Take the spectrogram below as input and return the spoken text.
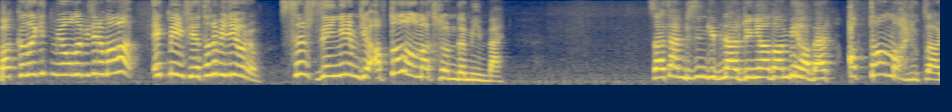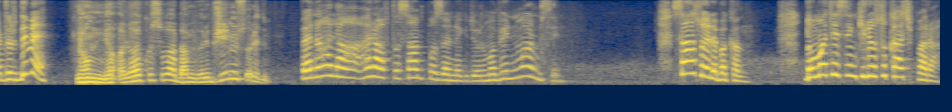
Bakkala gitmiyor olabilirim ama ekmeğin fiyatını biliyorum. Sırf zenginim diye aptal olmak zorunda mıyım ben? Zaten bizim gibiler dünyadan bir haber aptal mahluklardır değil mi? Ya ne alakası var? Ben böyle bir şey mi söyledim? Ben hala her hafta semt pazarına gidiyorum. Haberin var mı senin? Sen söyle bakalım. Domatesin kilosu kaç para?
